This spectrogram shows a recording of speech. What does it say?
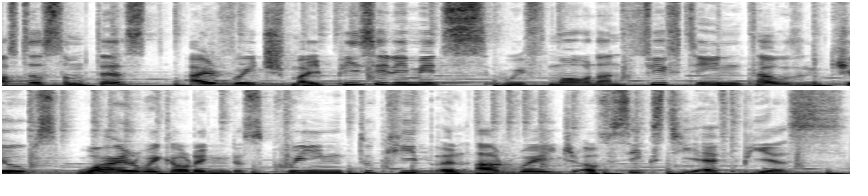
After some tests, I've reached my PC limits with more than 15,000 cubes while recording the screen to keep an average of 60 FPS.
